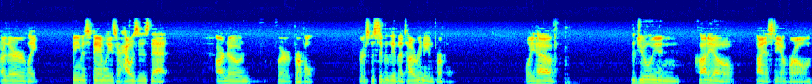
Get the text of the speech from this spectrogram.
are there like famous families or houses that are known for purple? for specifically the Tyrrhenian purple. Well, you have the Julian Claudio dynasty of Rome,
